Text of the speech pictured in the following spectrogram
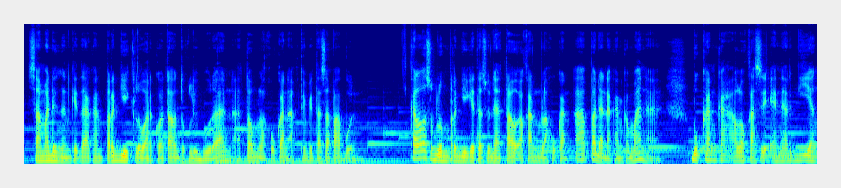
Sama dengan kita akan pergi keluar kota untuk liburan atau melakukan aktivitas apa pun. Kalau sebelum pergi kita sudah tahu akan melakukan apa dan akan ke mana, bukankah alokasi energi yang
